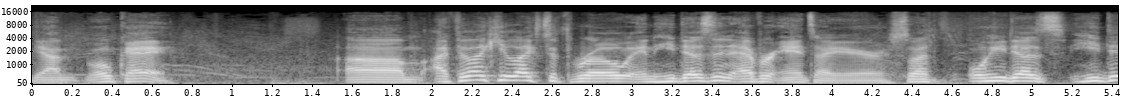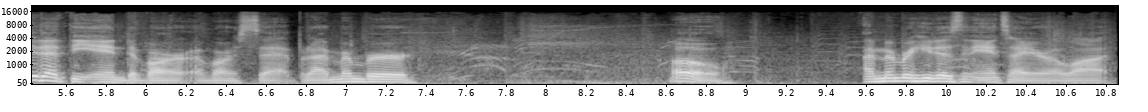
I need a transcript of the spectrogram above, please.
Yeah, okay. Um, I feel like he likes to throw, and he doesn't ever anti-air. So, well, he does. He did at the end of our of our set, but I remember. Oh, I remember he does an anti-air a lot.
